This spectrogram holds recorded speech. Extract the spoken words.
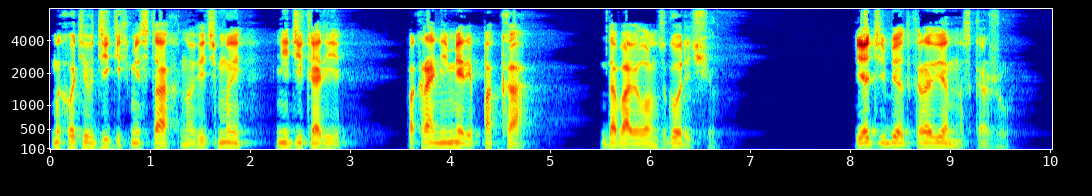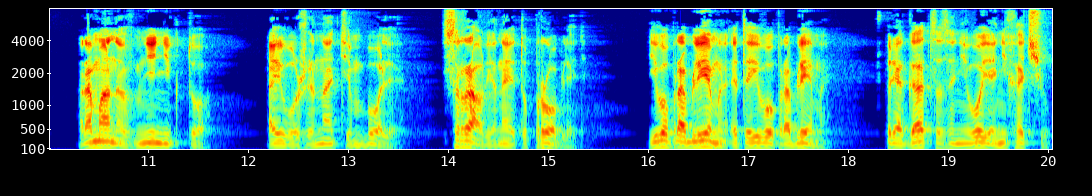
Мы хоть и в диких местах, но ведь мы не дикари. По крайней мере, пока. Добавил он с горечью. Я тебе откровенно скажу. Романов мне никто а его жена тем более. Срал я на эту проблядь. Его проблемы – это его проблемы. Впрягаться за него я не хочу.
